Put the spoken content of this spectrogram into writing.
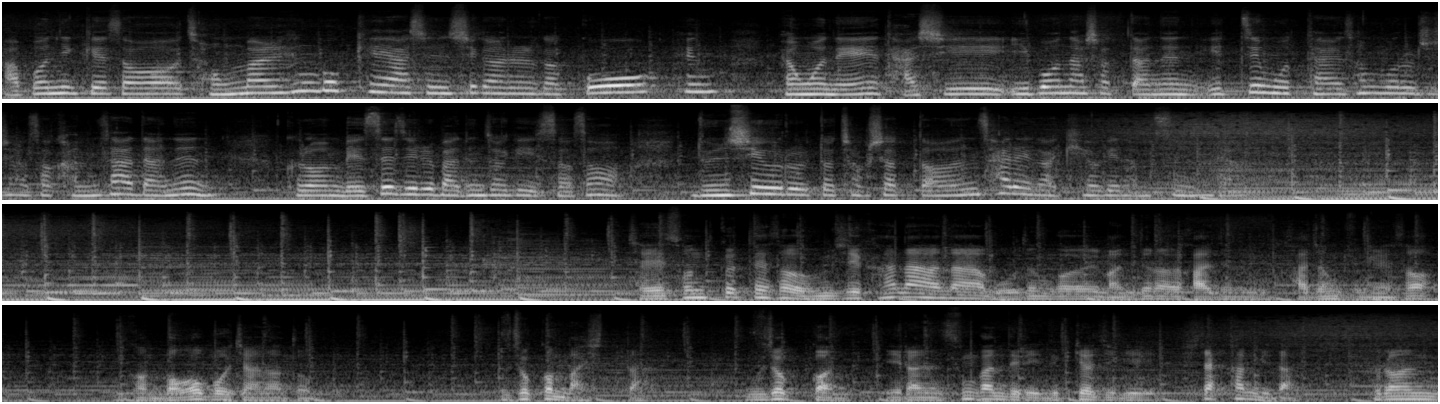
아버님께서 정말 행복해 하신 시간을 갖고 행- 병원에 다시 입원하셨다는 잊지 못할 선물을 주셔서 감사하다는 그런 메시지를 받은 적이 있어서 눈시울을 또 적셨던 사례가 기억에 남습니다. 제 손끝에서 음식 하나하나 모든 걸 만들어 가는 과정 중에서 이건 먹어보지 않아도 무조건 맛있다. 무조건이라는 순간들이 느껴지기 시작합니다. 그런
